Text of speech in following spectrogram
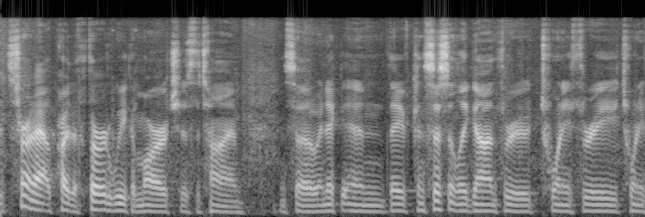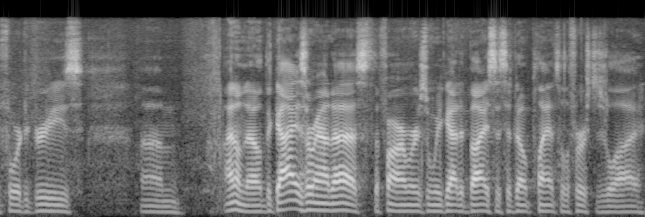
it's turned out probably the third week of March is the time. And so, and, it, and they've consistently gone through 23, 24 degrees. Um, I don't know. The guys around us, the farmers, when we got advice, they said don't plant until the 1st of July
